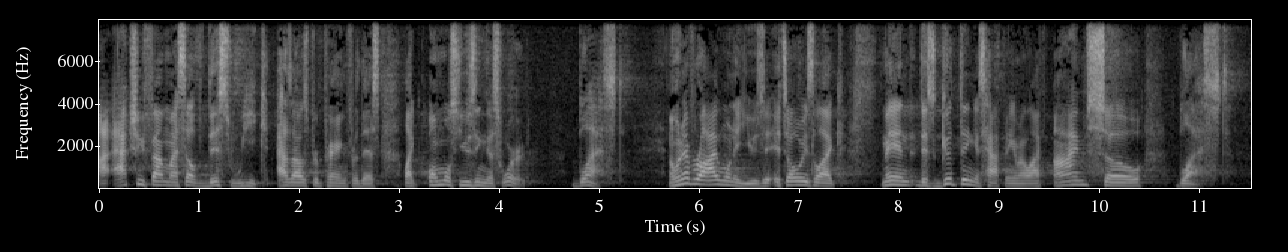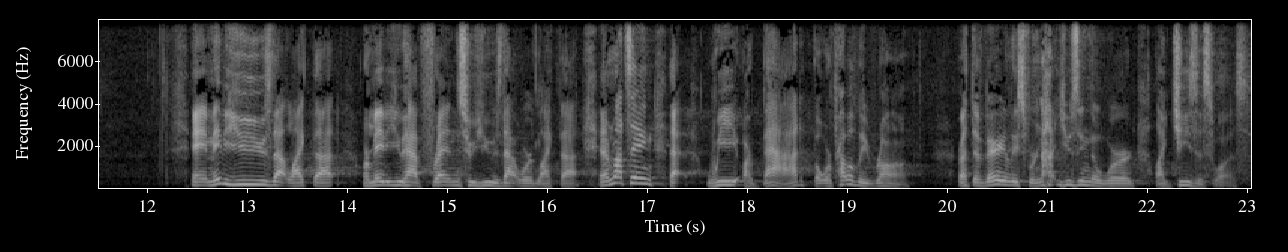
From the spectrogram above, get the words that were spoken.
I actually found myself this week as I was preparing for this, like almost using this word, blessed. And whenever I want to use it, it's always like, man, this good thing is happening in my life. I'm so blessed. And maybe you use that like that, or maybe you have friends who use that word like that. And I'm not saying that we are bad, but we're probably wrong. Or at the very least, we're not using the word like Jesus was.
